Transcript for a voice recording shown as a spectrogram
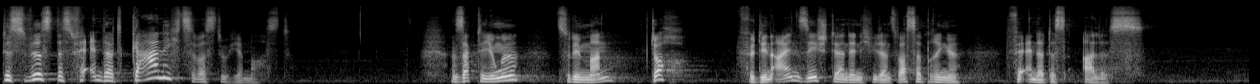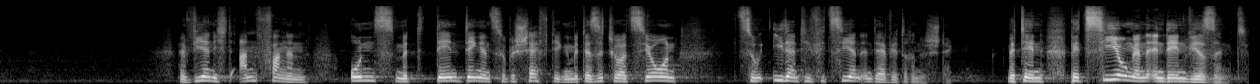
das, wirst, das verändert gar nichts, was du hier machst. Dann sagt der Junge zu dem Mann, doch, für den einen Seestern, den ich wieder ins Wasser bringe, verändert das alles. Wenn wir nicht anfangen, uns mit den Dingen zu beschäftigen, mit der Situation zu identifizieren, in der wir drinnen stecken, mit den Beziehungen, in denen wir sind.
